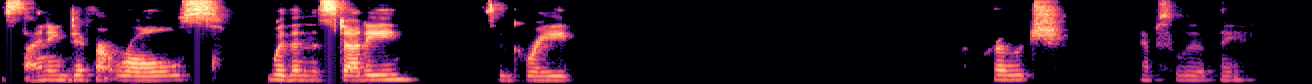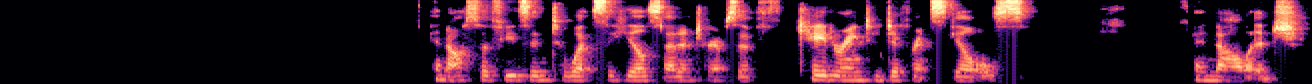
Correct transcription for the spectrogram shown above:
assigning different roles within the study. It's a great approach. Absolutely. And also feeds into what Sahil said in terms of catering to different skills and knowledge.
